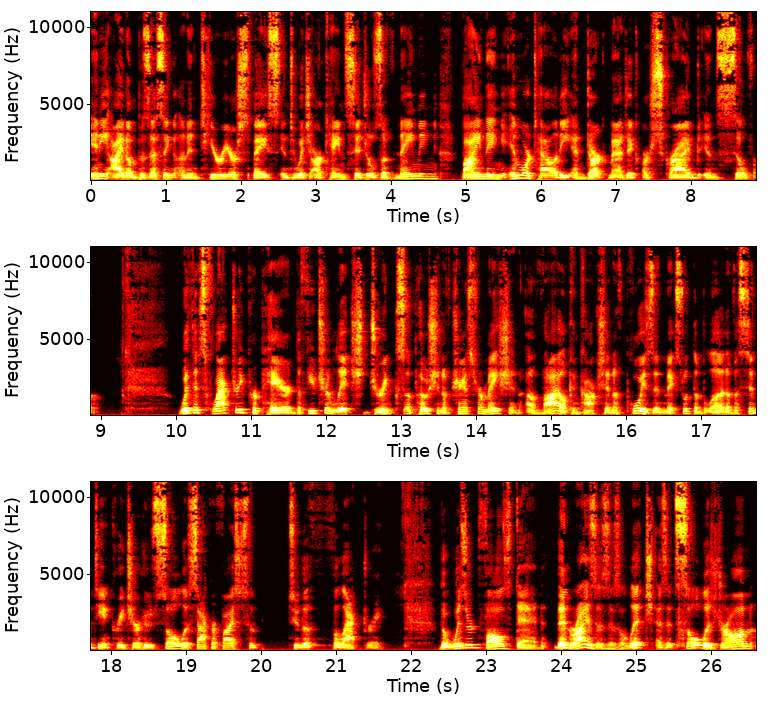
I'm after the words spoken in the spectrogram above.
any item possessing an interior space into which arcane sigils of naming, binding, immortality, and dark magic are scribed in silver. With its phylactery prepared, the future lich drinks a potion of transformation, a vile concoction of poison mixed with the blood of a sentient creature whose soul is sacrificed to, to the phylactery. The wizard falls dead, then rises as a lich as its soul is drawn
